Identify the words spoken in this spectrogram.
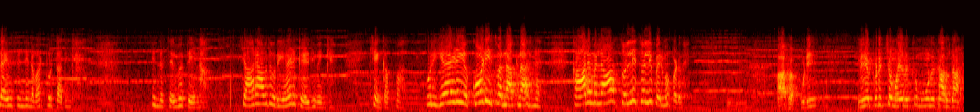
தயவு செஞ்சு என்ன வற்புறுத்தாதீங்க. இந்த செல்வத்தை எல்லாம் யாராவது ஒரு ஏழைக்கு எழுதி வைங்க. எங்க அப்பா ஒரு ஏழைய கோடீஸ்வரன் ஆக்குனாருன்னு காலமெல்லாம் சொல்லி சொல்லி பெருமைப்படுவேன். ஆகப்புடி நீ பிடிச்ச முயலுக்கு மூணு கால் தான்.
